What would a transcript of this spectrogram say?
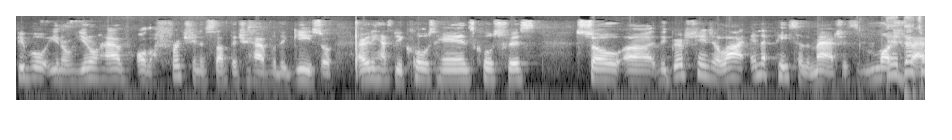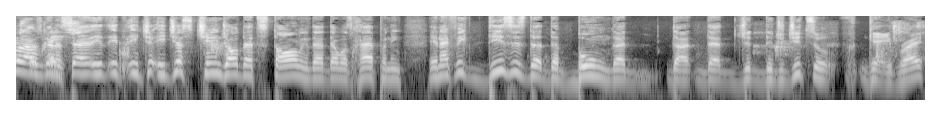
People, you know, you don't have all the friction and stuff that you have with the gi, so everything has to be close hands, close fists. So uh, the grips change a lot, and the pace of the match is much. Yeah, that's what I was gonna say. It, it, it, it just changed all that stalling that, that was happening, and I think this is the, the boom that that that ju- the jiu-jitsu gave, right?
